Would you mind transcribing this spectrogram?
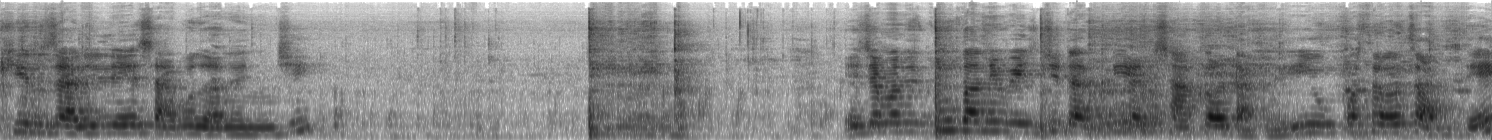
खीर झालेली आहे साबुदाण्यांची. याच्यामध्ये दूध आणि वेलची टाकली आणि साखर टाकली. ही उपासाला चालते.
